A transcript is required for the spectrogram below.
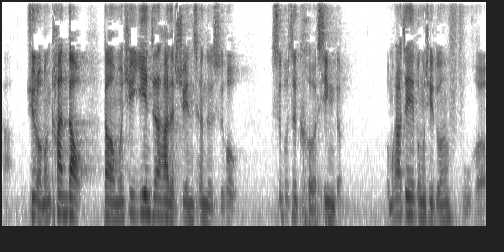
啊，所以我们看到，当我们去验证他的宣称的时候。是不是可信的？我们看到这些东西都很符合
